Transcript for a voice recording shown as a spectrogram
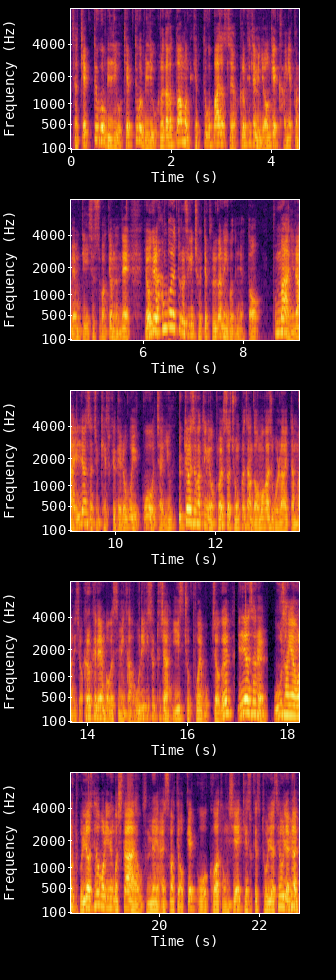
자, 갭 두고 밀리고 갭 두고 밀리고 그러다가 또 한 번 갭 두고 빠졌어요. 그렇게 되면 여기에 강력한 매물이 있을 수밖에 없는데 여기를 한 번에 뚫어주긴 절대 불가능이거든요. 또 뿐만 아니라 1년선 지금 계속해서 내려오고 있고 자 6, 6개월선 같은 경우 벌써 종가상 넘어가지고 올라와 있단 말이죠. 그렇게 되면 뭐겠습니까? 우리 기술 투자 이 주포의 목적은 1년선을 우상향으로 돌려 세워버리는 것이다 라고 분명히 알 수밖에 없겠고 그와 동시에 계속해서 돌려 세우려면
